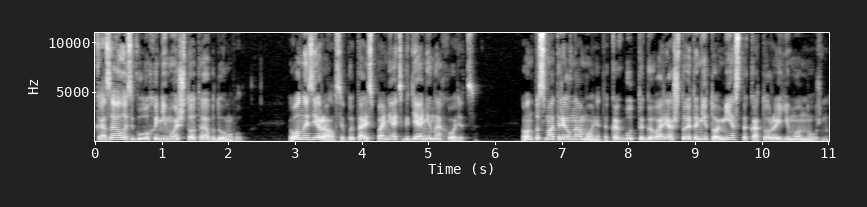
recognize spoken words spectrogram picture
Казалось, глухонемой что-то обдумывал. Он озирался, пытаясь понять, где они находятся. Он посмотрел на Монета, как будто говоря, что это не то место, которое ему нужно.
